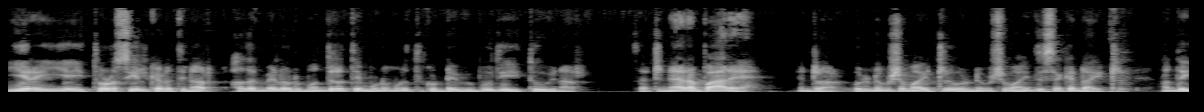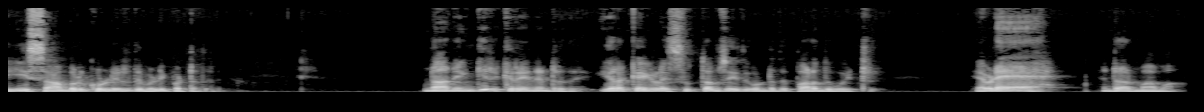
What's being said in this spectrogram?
ஈர ஈயை துளசியில் கிடத்தினார். அதன் மேல் ஒரு மந்திரத்தை முணுமுணுத்துக் கொண்டே விபூதியை தூவினார். சற்று நேரம் பாரு என்றார் ஒரு நிமிஷம் ஆயிற்று ஒரு நிமிஷம் ஐந்து செகண்ட் ஆயிற்று. அந்த ஈ சாம்பலுக்குள் இருந்து வெளிப்பட்டது. நான் எங்கிருக்கிறேன் என்றது இறக்கைகளை சுத்தம் செய்து கொண்டது பறந்து போயிற்று. எவடே? என்றார் மாமா.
